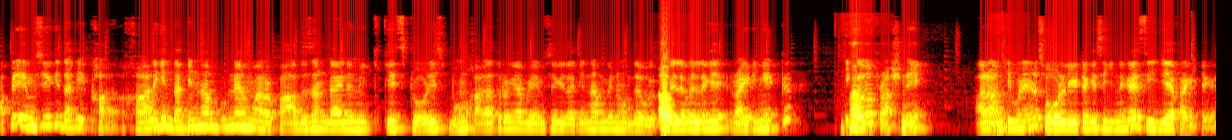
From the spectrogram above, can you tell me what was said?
අප එමසික දකි කාලකින් දකින්න හම්බුන්න හම අර පාදසන් ඩයිනමික ස්ටෝරිස් බොහම කලාතුර අප එමසික දකින්න හම්බෙන හොඳ ලවල්ලගේ රයිටිං එක එකම ප්‍රශ්නය අර අන්තිමනයට සෝල්ලීටක සින්නක සජ ෆයිට් එක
